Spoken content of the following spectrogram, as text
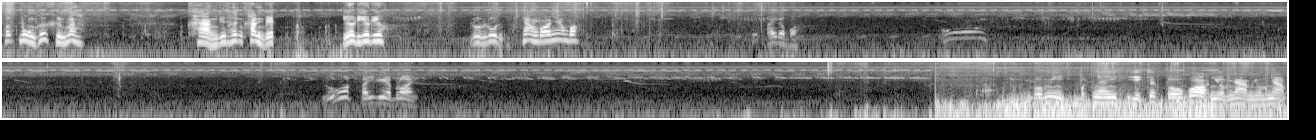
พักบุ้งขึ้นขึ้นมาข้างอยู่ทั้งขั้นเบ็ดเดี๋ยวเดี๋ยวเดี๋ยวรุ่นรุ่นย่างบ่ย่างบ่ไปแล้วบ่อ้ยรู ดไปเรียบร้อยบ่มีบักไงอีกจักโตบ่หย่อมยามหย่อมยาม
